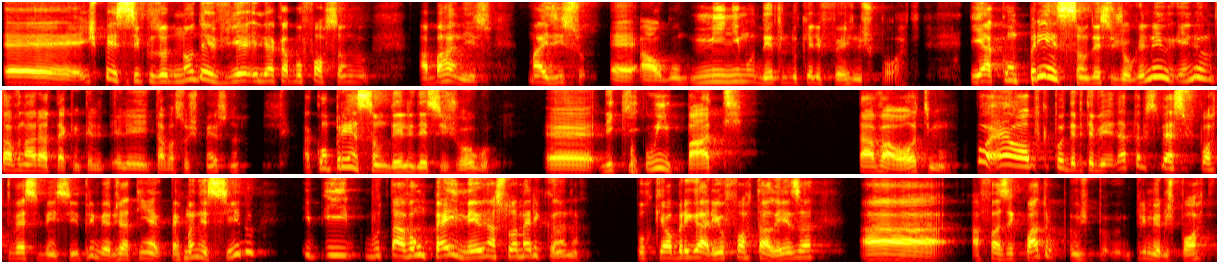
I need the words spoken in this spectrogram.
é, específicos onde não devia, ele acabou forçando a barra nisso. Mas isso é algo mínimo dentro do que ele fez no esporte. E a compreensão desse jogo, ele, ele não estava na área técnica, ele estava suspenso, né? A compreensão dele desse jogo, é, de que o empate estava ótimo, pô, é óbvio que poderia ter. Até se o esporte tivesse vencido, primeiro já tinha permanecido e, e botava um pé e meio na Sul-Americana porque obrigaria o Fortaleza a, a fazer quatro. Primeiro, o esporte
